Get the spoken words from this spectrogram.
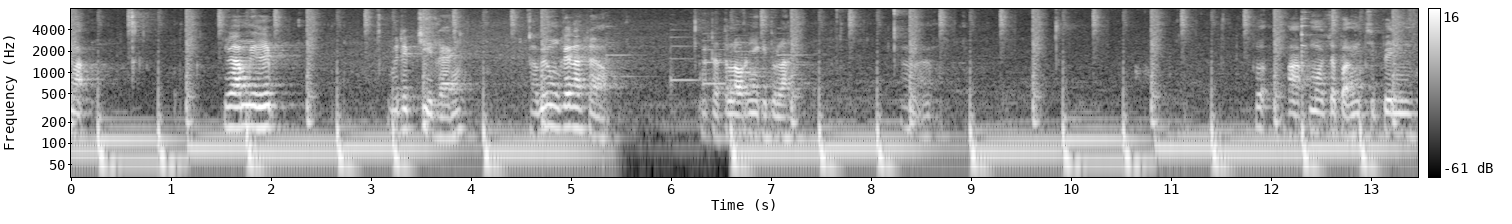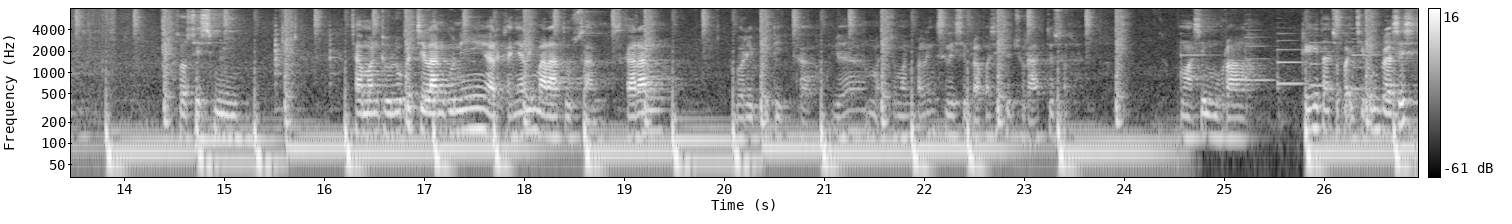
Enggak. Ya mirip mirip cireng tapi mungkin ada ada telurnya gitulah Nah. Aku mau coba ngicipin sosis mie zaman dulu kecilanku nih harganya 500an sekarang 2003 ya cuman paling selisih berapa sih? 700 lah. Masih murah lah. Oke kita coba icipin brasis.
